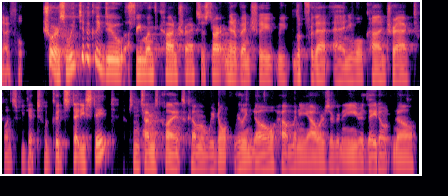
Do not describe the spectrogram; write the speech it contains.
go for? Sure. So we typically do three month contracts to start, and then eventually we look for that annual contract once we get to a good steady state. Sometimes clients come and we don't really know how many hours they're going to need, or they don't know.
